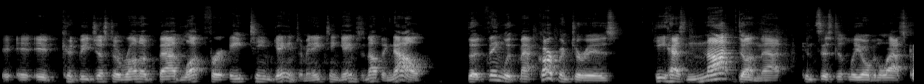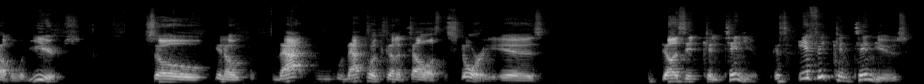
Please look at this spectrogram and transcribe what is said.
it, it it could be just a run of bad luck for 18 games. I mean, 18 games is nothing. Now, the thing with Matt Carpenter is he has not done that consistently over the last couple of years. So you know that that's what's going to tell us the story is does it continue? Because if it continues,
